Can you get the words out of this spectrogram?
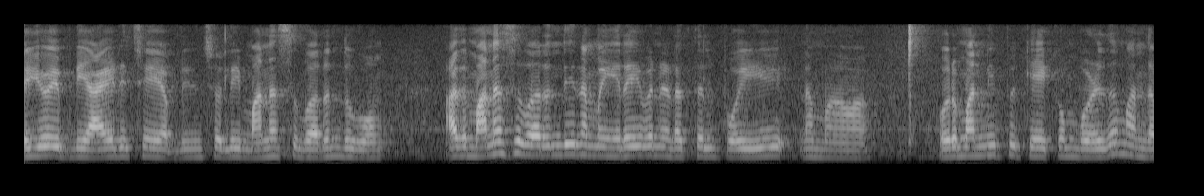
ஐயோ இப்படி ஆயிடுச்சே அப்படின்னு சொல்லி மனசு வருந்துவோம். அது மனசு வருந்தி நம்ம இறைவனிடத்தில் போய் நம்ம ஒரு மன்னிப்பு கேட்கும் பொழுதும் அந்த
